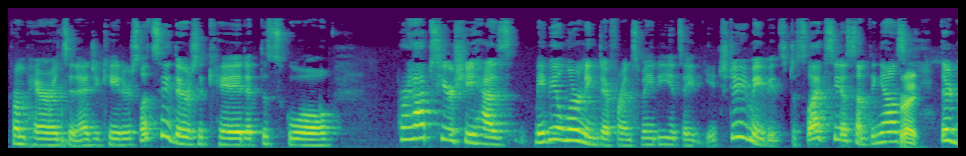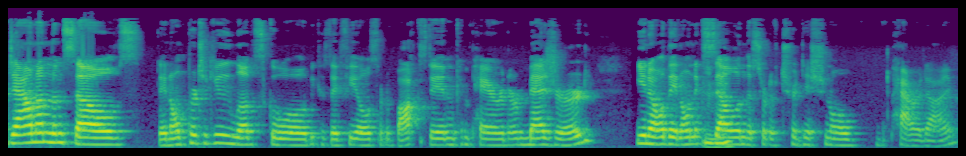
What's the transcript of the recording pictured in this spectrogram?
from parents and educators. Let's say there's a kid at the school perhaps he or she has maybe a learning difference. Maybe it's ADHD, maybe it's dyslexia, something else. Right. They're down on themselves. They don't particularly love school because they feel sort of boxed in, compared, or measured. You know, they don't excel mm-hmm. in the sort of traditional paradigm.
